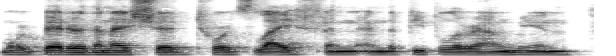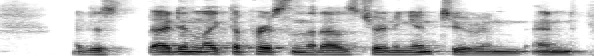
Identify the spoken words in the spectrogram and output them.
more bitter than I should towards life and, and the people around me. And I just I didn't like the person that I was turning into. And and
